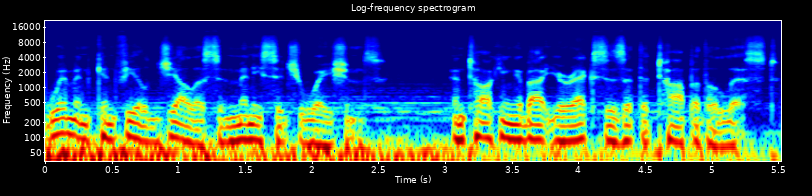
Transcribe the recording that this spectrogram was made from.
Women can feel jealous in many situations, and talking about your ex is at the top of the list.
